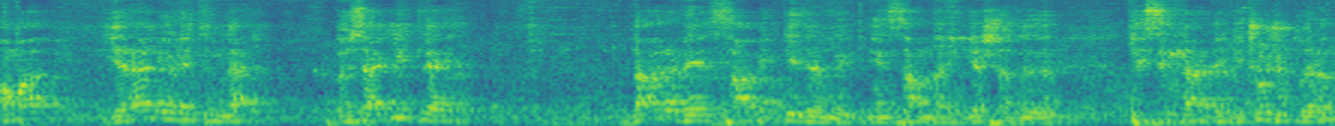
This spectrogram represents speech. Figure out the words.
Ama yerel yönetimler özellikle dar ve sabit gelirli insanların yaşadığı kesimlerdeki çocukların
